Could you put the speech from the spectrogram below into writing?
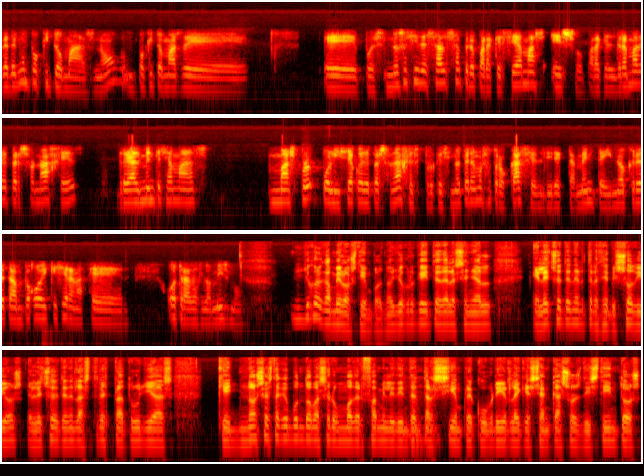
que tenga un poquito más, ¿no? Un poquito más de, eh, pues no sé si de salsa, pero para que sea más eso, para que el drama de personajes realmente sea más más policíaco de personajes, porque si no tenemos otro Castle directamente y no creo tampoco que quisieran hacer otra vez lo mismo. Yo creo que cambió los tiempos, ¿no? Yo creo que ahí te da la señal el hecho de tener 13 episodios, el hecho de tener las tres patrullas, que no sé hasta qué punto va a ser un Mother Family de intentar siempre cubrirle, que sean casos distintos,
